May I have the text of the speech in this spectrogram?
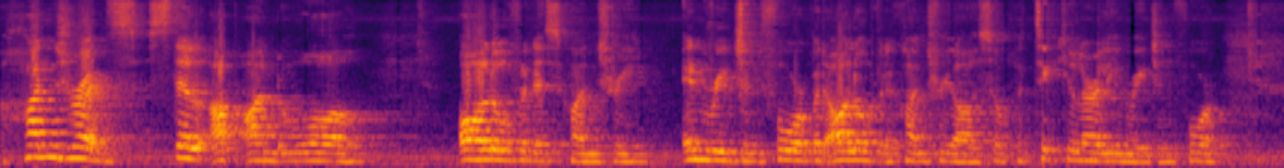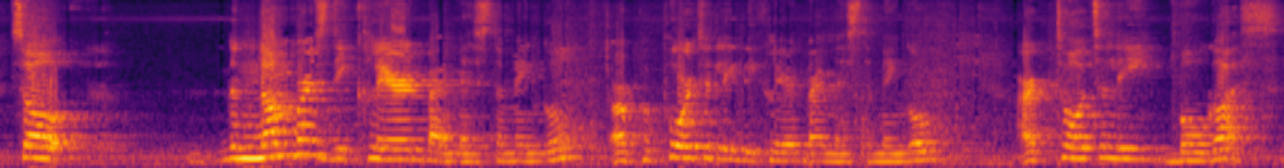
hundreds still up on the wall all over this country in region 4 but all over the country also particularly in region 4 so the numbers declared by Mr. Mingo or purportedly declared by Mr. Mingo are totally bogus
